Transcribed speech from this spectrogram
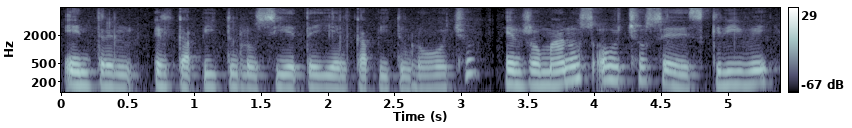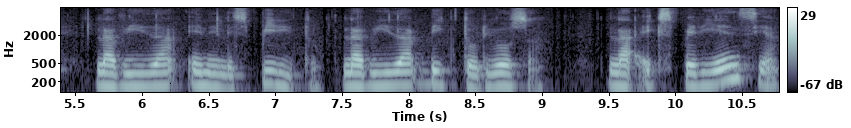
entre el, el, capítulo 7 y el capítulo 8. En Romanos 8 se describe la vida en el Espíritu, la vida victoriosa, la experiencia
